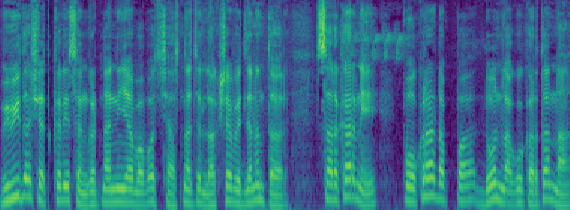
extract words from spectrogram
विविध शेतकरी संघटनांनी याबाबत शासनाचे लक्ष वेधल्यानंतर सरकारने पोखरा टप्पा दोन लागू करताना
